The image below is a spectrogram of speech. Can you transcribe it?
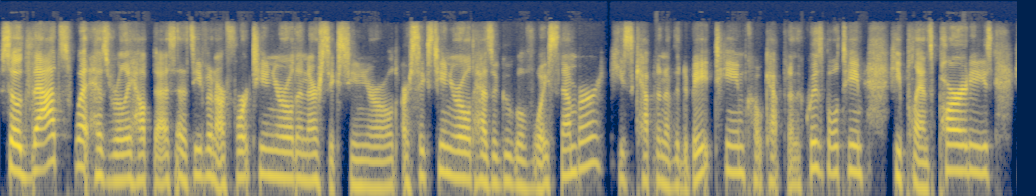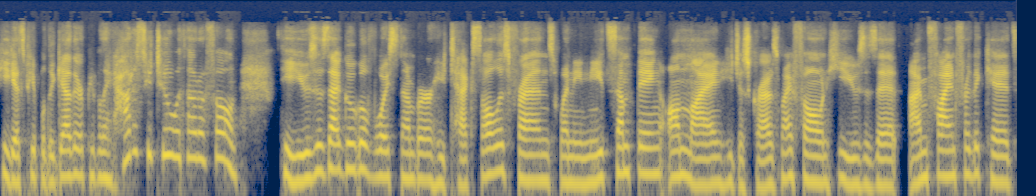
So that's what has really helped us. And it's even our 14 year old and our 16 year old. Our 16 year old has a Google Voice number. He's captain of the debate team, co captain of the quiz bowl team. He plans parties. He gets people together. People think, how does he do it without a phone? He uses that Google Voice number. He texts all his friends. When he needs something online, he just grabs my phone. He uses it. I'm fine for the kids.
